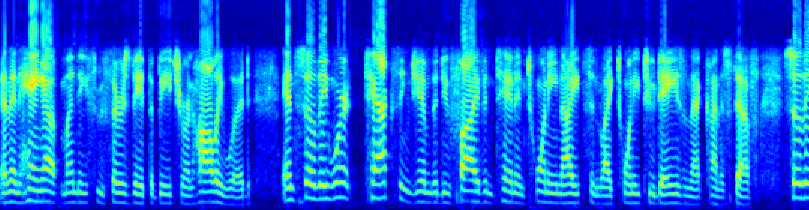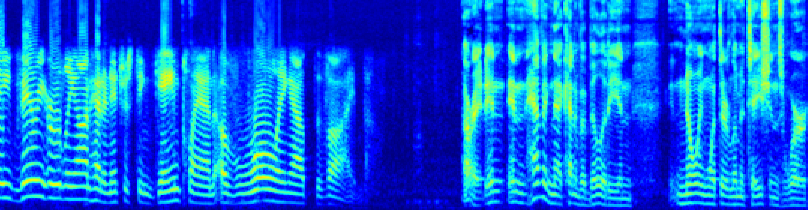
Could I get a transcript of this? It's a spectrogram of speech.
and then hang out Monday through Thursday at the beach or in Hollywood. And so they weren't taxing Jim to do five and ten and twenty nights in like twenty-two days and that kind of stuff. So they very early on had an interesting game plan of rolling out the vibe. All right, and and having that kind of ability and knowing what their limitations were,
